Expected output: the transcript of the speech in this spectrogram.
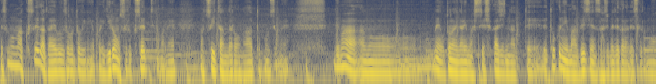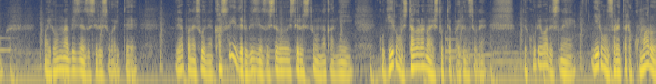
でそのまあ癖がだいぶその時にやっぱり議論する癖っていうのがね、まあ、ついたんだろうなと思うんですよね。でまああのね大人になりまして社会人になってで特にまあビジネス始めてからですけども、まあ、いろんなビジネスしてる人がいてやっぱねすごいね稼いでるビジネスしてるしてる人の中にこう議論したがらない人ってやっぱいるんですよね。でこれはですね議論されたら困る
